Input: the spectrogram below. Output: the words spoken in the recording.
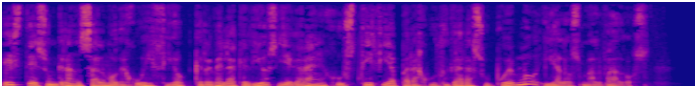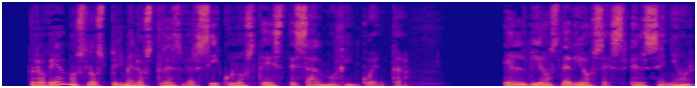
Este es un gran salmo de juicio que revela que Dios llegará en justicia para juzgar a su pueblo y a los malvados. Pero veamos los primeros tres versículos de este Salmo 50. El Dios de dioses, el Señor,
